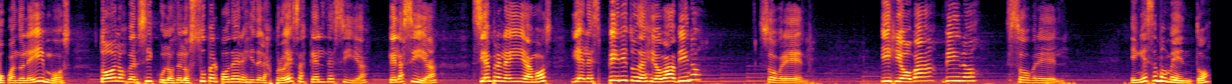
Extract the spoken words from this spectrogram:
o cuando leímos todos los versículos de los superpoderes y de las proezas que él decía, que él hacía, siempre leíamos, y el Espíritu de Jehová vino sobre él. Y Jehová vino sobre él. En ese momento,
